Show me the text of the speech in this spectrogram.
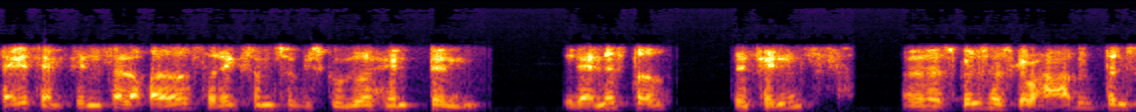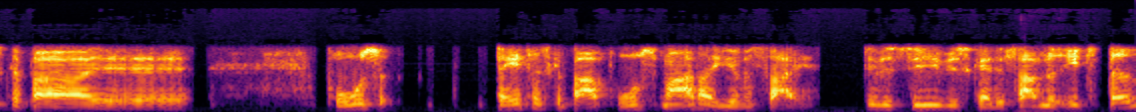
Dataen findes allerede, så det er ikke sådan, at vi skal ud og hente den et andet sted. Den findes. Øh, spilselskabet har den. Den skal bare øh, bruges. Data skal bare bruges smartere i og for sig. Det vil sige, at vi skal have det samlet et sted,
